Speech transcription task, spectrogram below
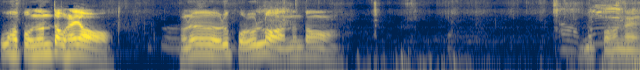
ô họ bổ nông đâu này rồi nó lúa bổ lúa lò nông đâu Ờ, nó bổ này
